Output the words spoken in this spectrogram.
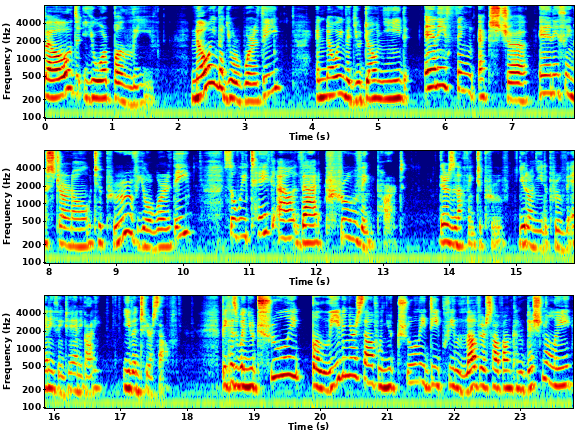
build your belief, knowing that you're worthy and knowing that you don't need anything extra, anything external to prove you're worthy. So we take out that proving part. There's nothing to prove. You don't need to prove anything to anybody, even to yourself. Because when you truly believe in yourself, when you truly deeply love yourself unconditionally,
